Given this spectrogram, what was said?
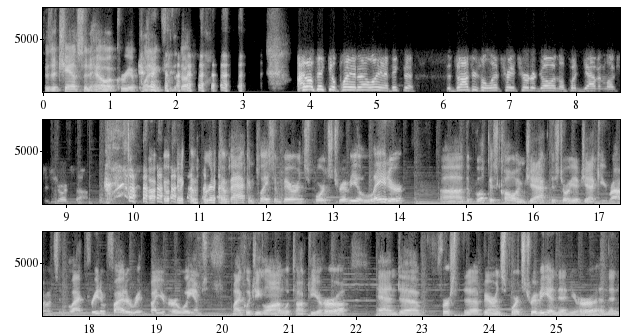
there's a chance in hell of Correa playing for the Dodgers. I don't think he'll play in LA. I think the the Dodgers will let Trea Turner go and they'll put Gavin Lux at shortstop. We're gonna come, we're gonna come back and play some Barron sports trivia later. Uh, the book is Call Him Jack, the story of Jackie Robinson, Black Freedom Fighter, written by Yohuru Williams, Michael G. Long. We'll talk to Yohuru. And uh, first, uh, Sports Trivia, and then Yohuru, and then,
